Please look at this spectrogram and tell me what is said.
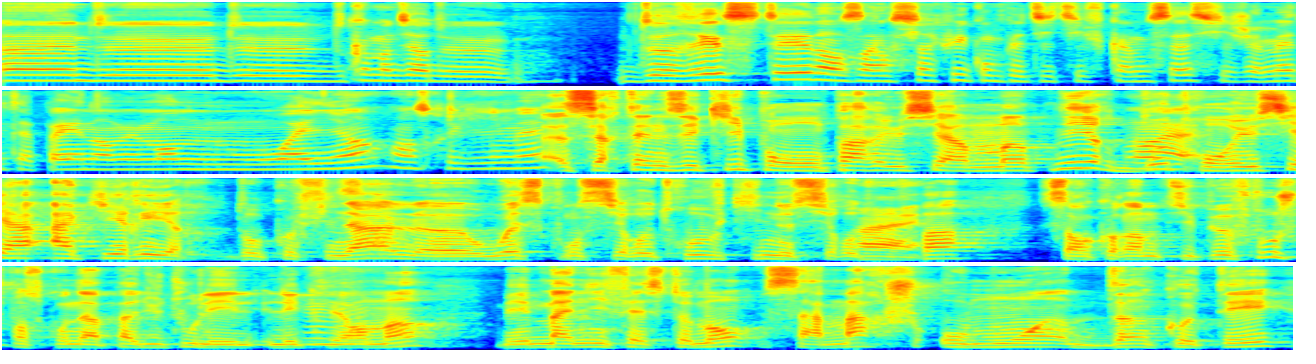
euh, de, de- de- comment dire, de, de rester dans un circuit compétitif comme ça si jamais t'as pas énormément de moyens entre guillemets. Certaines équipes n'ont pas réussi à maintenir, d'autres Ouais. ont réussi à acquérir. Donc au final, euh, où est-ce qu'on s'y retrouve, qui ne s'y retrouve Ouais. pas C'est encore un petit peu flou. Je pense qu'on n'a pas du tout les, les clés Mhm. en main, mais manifestement, ça marche au moins d'un côté.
